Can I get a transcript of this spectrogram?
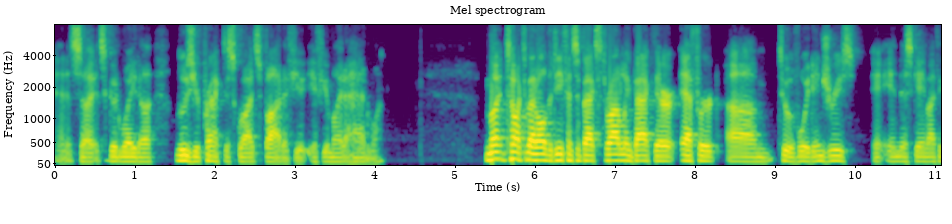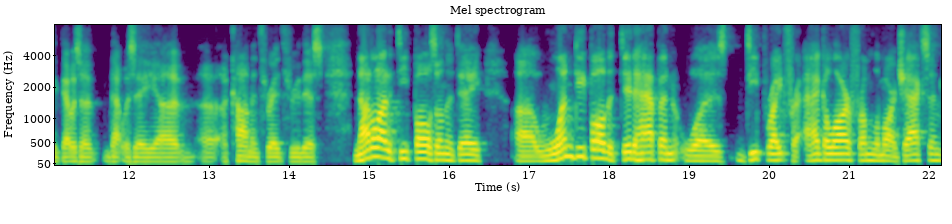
and it's a, it's a good way to lose your practice squad spot if you if you might have had one. Mutt talked about all the defensive backs throttling back their effort um, to avoid injuries in, in, this game. I think that was a that was a uh, a common thread through this. Not a lot of deep balls on the day. Uh, one deep ball that did happen was deep right for Agholor from Lamar Jackson.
